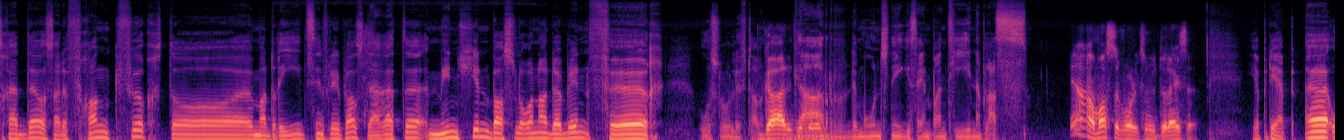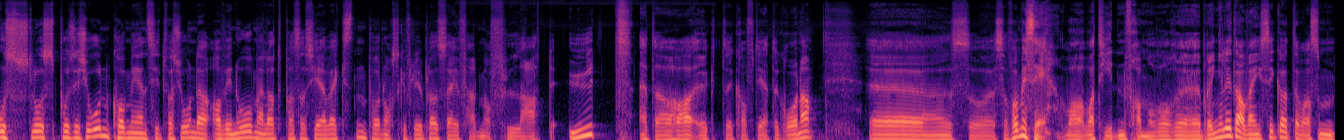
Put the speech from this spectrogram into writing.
tredje, og så er det Frankfurt og Madrid sin flyplass. Deretter München, Barcelona, Dublin, før Oslo lufthavn. Gardermoen. Gardermoen sniker seg inn på en tiendeplass. Ja, masse folk som er ute og reiser. Jepp-jepp. Eh, Oslos posisjon kom i en situasjon der Avinor melder at passasjerveksten på norske flyplasser er i ferd med å flate ut etter å ha økt kraftig etter korona. Eh, så, så får vi se hva, hva tiden framover eh, bringer. Litt avhengig sikkert av hva som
